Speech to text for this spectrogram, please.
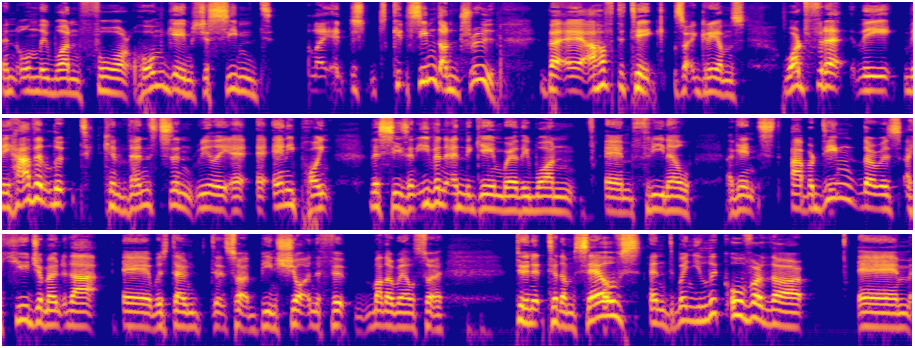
and only won four home games just seemed like it just seemed untrue. But uh, I have to take sort of Graham's word for it, they they haven't looked convincing really at, at any point this season. Even in the game where they won um, three um, 0 against Aberdeen, there was a huge amount of that uh, was down to sort of being shot in the foot. Motherwell sort of doing it to themselves. And when you look over their um,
